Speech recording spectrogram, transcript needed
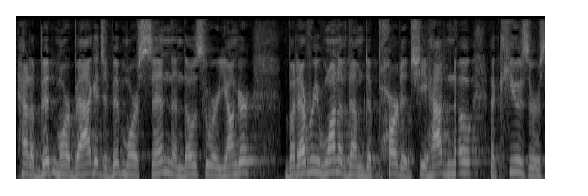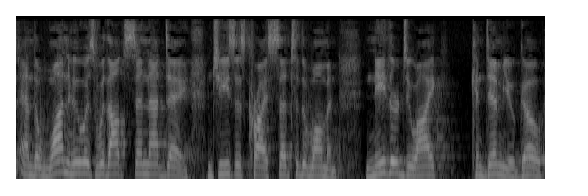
had a bit more baggage, a bit more sin than those who were younger. But every one of them departed. She had no accusers. And the one who was without sin that day, Jesus Christ, said to the woman, Neither do I condemn you. Go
